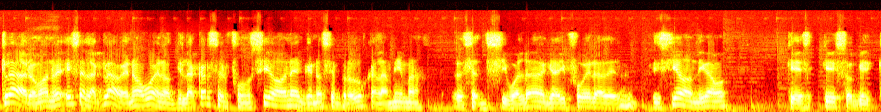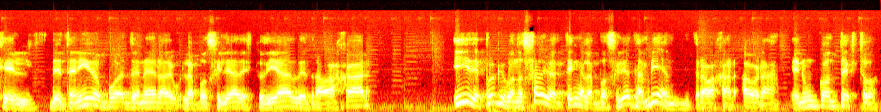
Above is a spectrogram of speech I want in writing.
Claro, mano, esa es la clave, ¿no? Bueno, que la cárcel funcione, que no se produzcan las mismas desigualdades que hay fuera de la prisión, digamos, que, que eso, que, el detenido pueda tener la posibilidad de estudiar, de trabajar, y después que cuando salga tenga la posibilidad también de trabajar. Ahora, en un contexto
